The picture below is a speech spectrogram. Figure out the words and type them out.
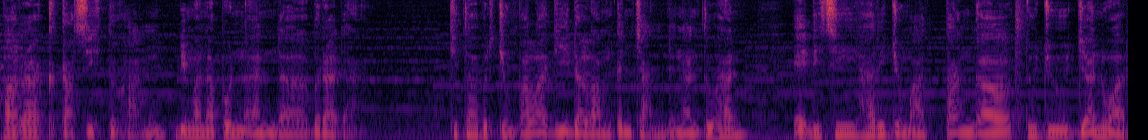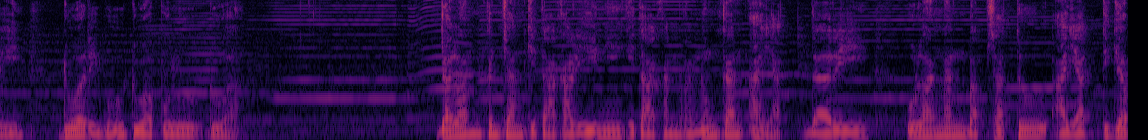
Para kekasih Tuhan, di mana pun Anda berada, kita berjumpa lagi dalam Kencan dengan Tuhan, edisi hari Jumat tanggal 7 Januari 2022. Dalam Kencan kita kali ini, kita akan merenungkan ayat dari Ulangan bab 1 ayat 30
